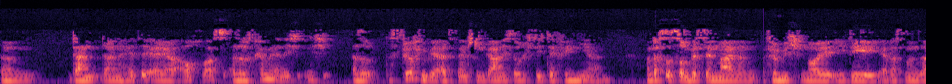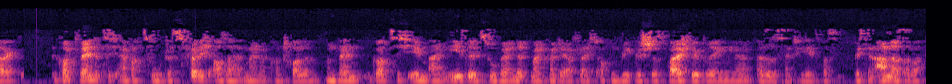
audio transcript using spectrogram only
ähm, dann, dann hätte er ja auch was, also das können wir ja nicht, nicht, also das dürfen wir als Menschen gar nicht so richtig definieren. Und das ist so ein bisschen meine für mich neue Idee, ja, dass man sagt, Gott wendet sich einfach zu. Das ist völlig außerhalb meiner Kontrolle. Und wenn Gott sich eben einem Esel zuwendet, man könnte ja vielleicht auch ein biblisches Beispiel bringen, ne? also das ist natürlich jetzt was ein bisschen anders, aber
